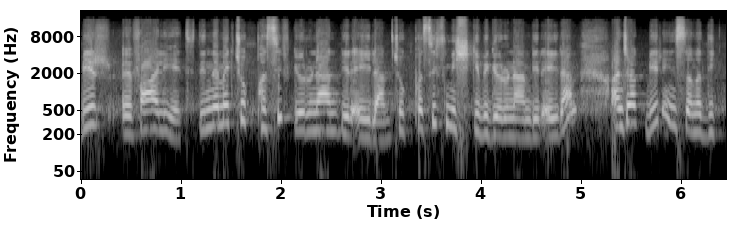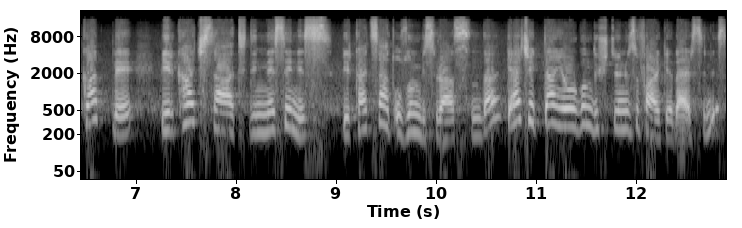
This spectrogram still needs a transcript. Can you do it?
bir e, faaliyet. Dinlemek çok pasif görünen bir eylem. Çok pasifmiş gibi görünen bir eylem. Ancak bir insanı dikkatle birkaç saat dinleseniz, birkaç saat uzun bir süre aslında, gerçekten yorgun düştüğünüzü fark edersiniz.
